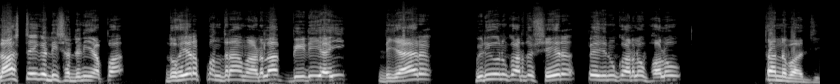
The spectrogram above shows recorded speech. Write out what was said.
ਲਾਸਟ ਇਹ ਗੱਡੀ ਛੱਡਣੀ ਆਪਾਂ। 2015 ਮਾਡਲ ਆ BDI ਡਿਜ਼ਾਇਰ ਵੀਡੀਓ ਨੂੰ ਕਰ ਦਿਓ ਸ਼ੇਅਰ ਪੇਜ ਨੂੰ ਕਰ ਲਓ ਫੋਲੋ ਧੰਨਵਾਦ ਜੀ।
